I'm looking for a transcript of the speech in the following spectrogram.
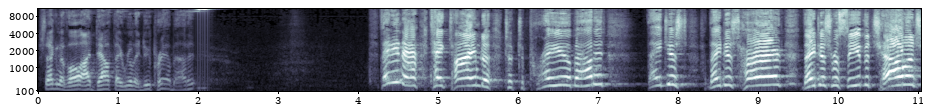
Second of all, I doubt they really do pray about it. They didn't take time to, to, to pray about it. They just, they just heard, they just received the challenge,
